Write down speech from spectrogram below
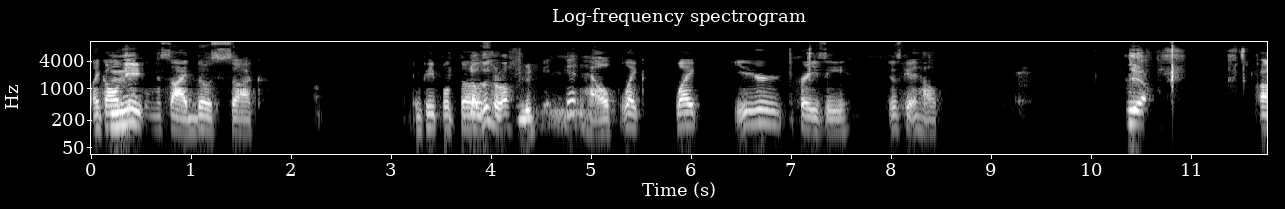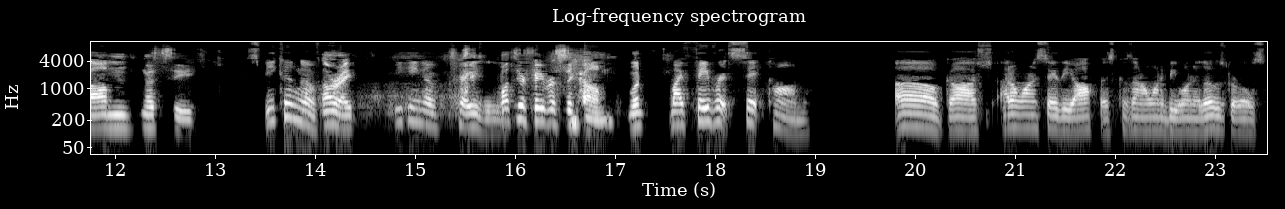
like all Neat. joking aside, those suck. And people, those, No, those those are awesome, dude. get help. Like, like you're crazy. Just get help. Yeah. Um, let's see. Speaking of, All right. speaking of crazy, What's your favorite sitcom? What? my favorite sitcom? Oh gosh, I don't want to say The Office because I don't want to be one of those girls.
